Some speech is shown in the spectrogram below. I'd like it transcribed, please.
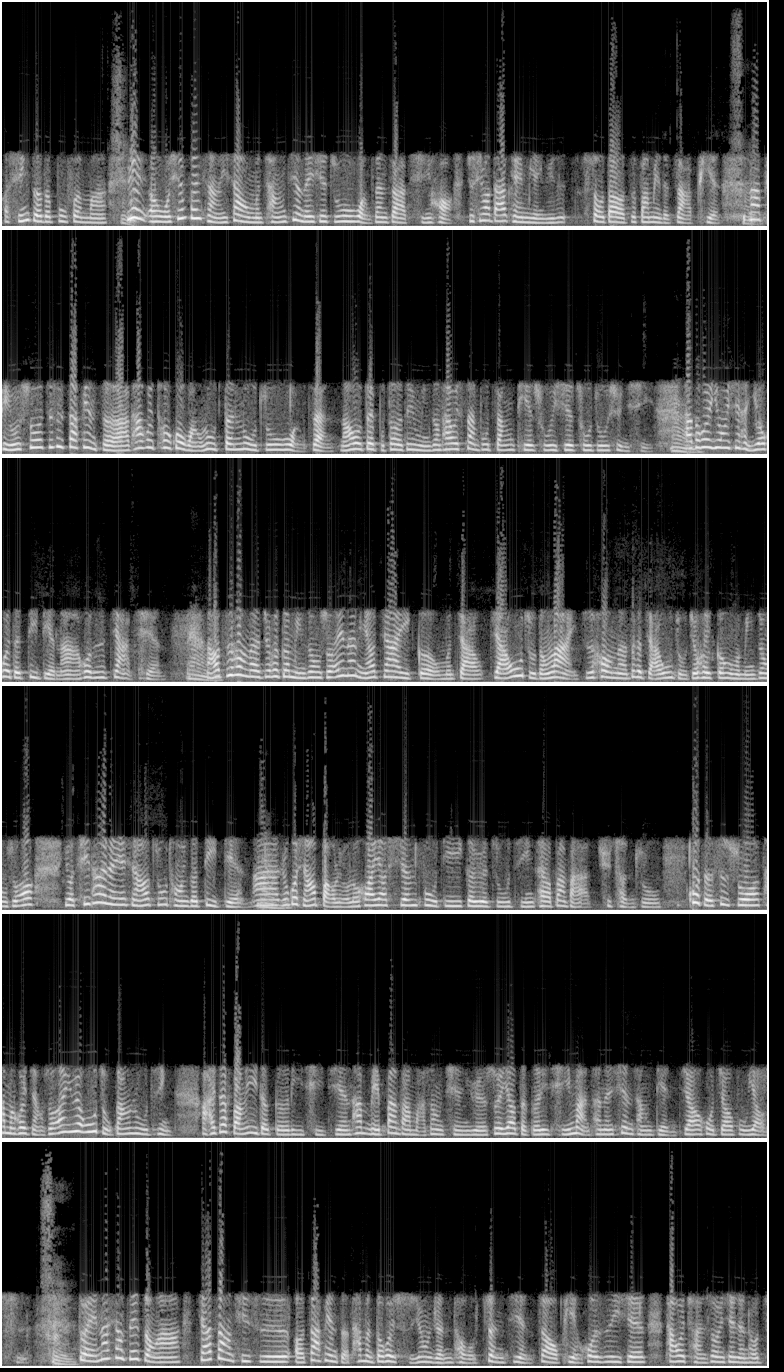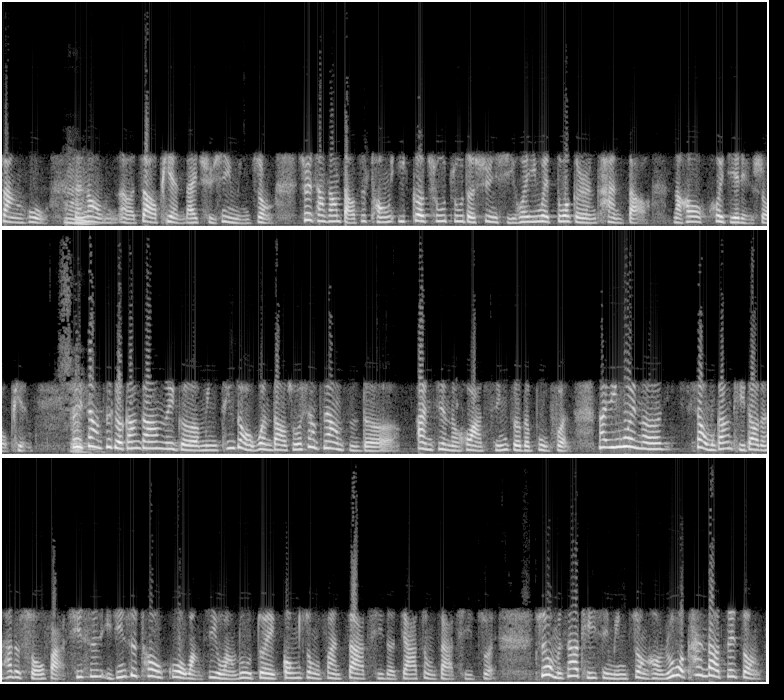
呃，刑责的部分吗？因为呃，我先分享一下我们常见的一些租屋网站诈欺哈，就希望大家可以免于受到这方面的诈骗。那比如说，就是诈骗者啊，他会透过网络登录租屋网站，然后对不特定民众，他会散布张贴出一些出租讯息，嗯，他都会用一些很优惠的地点啊，或者是价钱。嗯，然后之后呢，就会跟民众说，哎，那你要加一个我们假假屋主的 line，之后呢，这个假屋主就会跟我们民众说，哦，有其他人也想要租同一个地点啊，如果想要保留的话，要先付第一个月租金，才有办法去承租，或者是说他们会讲说，啊，因为屋主刚入境啊，还在防疫的隔离期间，他没办法马上签约，所以要等隔离期满才能现场点交或交付钥匙。是，对，那像这种啊，加上其实。呃，诈骗者他们都会使用人头、证件、照片，或者是一些他会传授一些人头账户的那种呃照片来取信民众，所以常常导致同一个出租的讯息会因为多个人看到，然后会接连受骗。所以像这个刚刚那个民听众有问到说，像这样子的案件的话，刑责的部分，那因为呢。像我们刚刚提到的，他的手法其实已经是透过网际网络对公众犯诈欺的加重诈欺罪，所以我们是要提醒民众哈，如果看到这种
